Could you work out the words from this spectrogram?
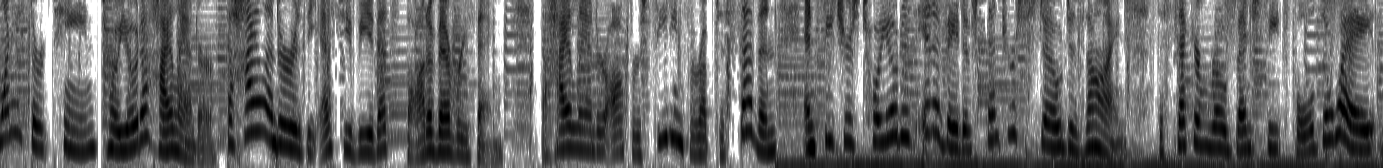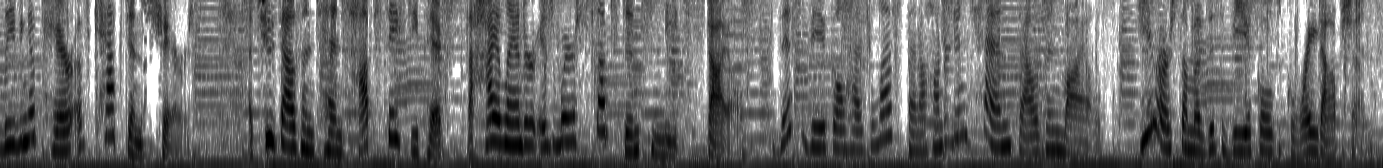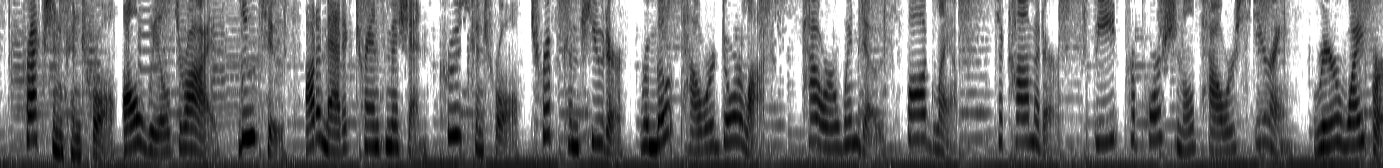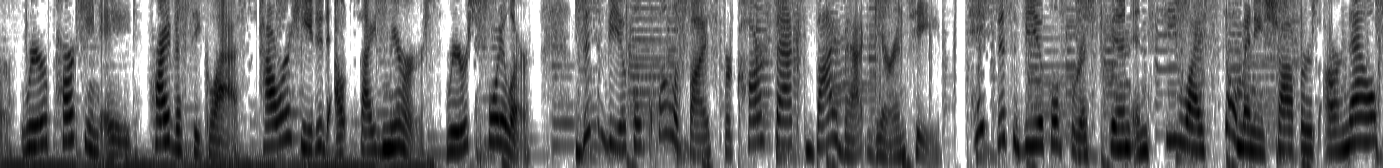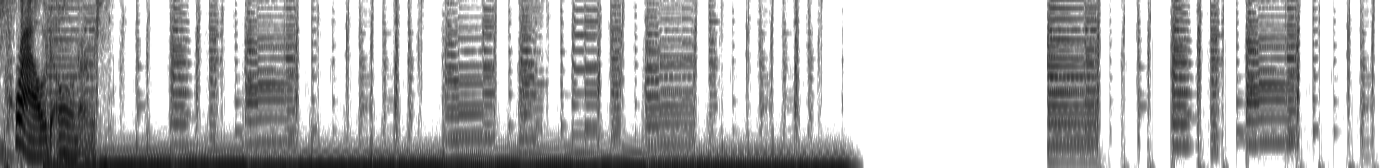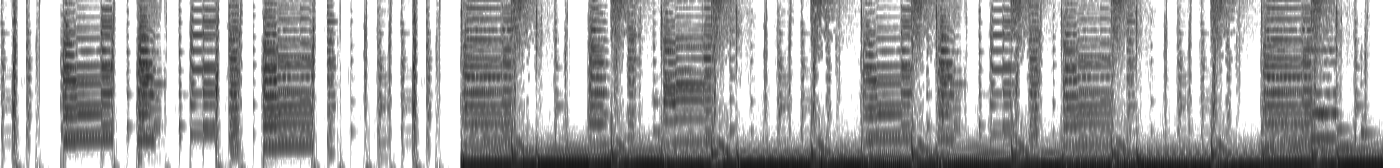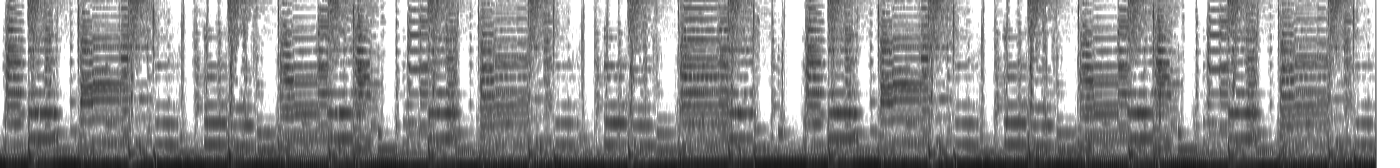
2013 Toyota Highlander. The Highlander is the SUV that's thought of everything. The Highlander offers seating for up to seven and features Toyota's innovative center stow design. The second row bench seat folds away, leaving a pair of captain's chairs. A 2010 top safety pick, the Highlander is where substance meets style. This vehicle has less than 110,000 miles. Here are some of this vehicle's great options. Traction control, all-wheel drive, Bluetooth, automatic transmission, cruise control, trip computer, remote power door locks, power windows, fog lamps, tachometer, speed proportional power steering, rear wiper, rear parking aid, privacy glass, power heated outside mirrors, rear spoiler. This vehicle qualifies for Carfax buyback guarantee. Take this vehicle for a spin and see why so many shoppers are now proud owners.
